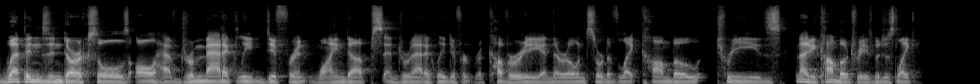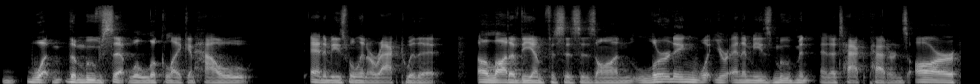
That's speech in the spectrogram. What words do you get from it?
Weapons in Dark Souls all have dramatically different windups and dramatically different recovery and their own sort of like combo trees. Not even combo trees, but just like what the move set will look like and how enemies will interact with it. A lot of the emphasis is on learning what your enemy's movement and attack patterns are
